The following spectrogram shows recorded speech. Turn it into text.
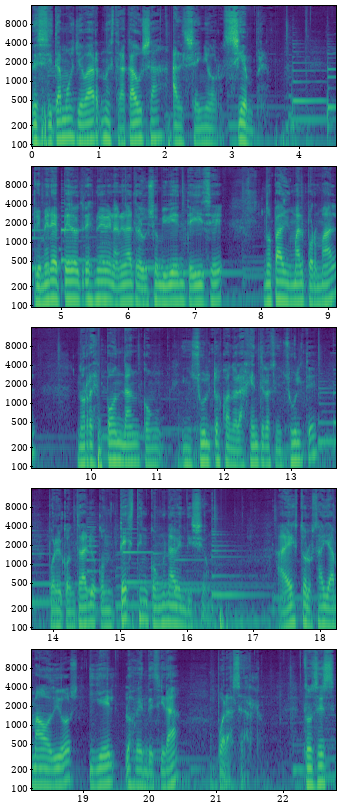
necesitamos llevar nuestra causa al Señor siempre. Primera de Pedro 3.9 en la nueva traducción viviente dice, no paguen mal por mal, no respondan con insultos cuando la gente los insulte, por el contrario, contesten con una bendición. A esto los ha llamado Dios y Él los bendecirá por hacerlo. Entonces,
